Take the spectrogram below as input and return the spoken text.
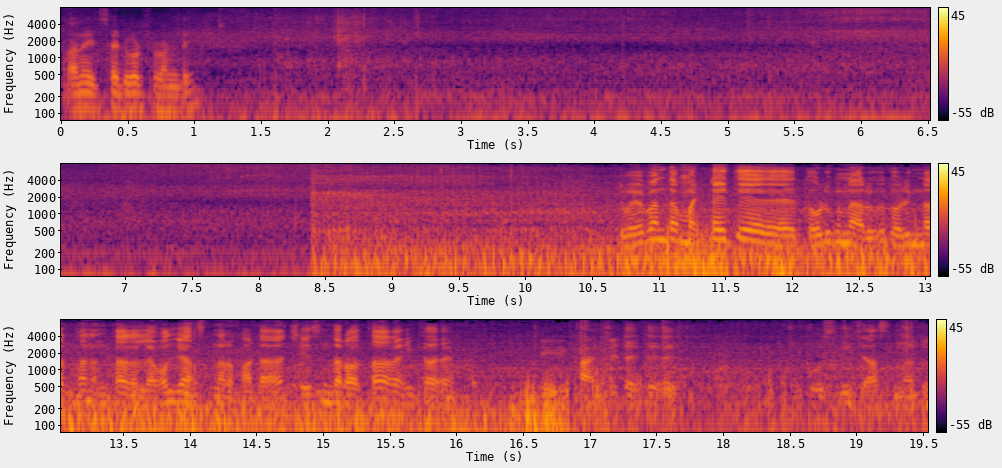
అలానే ఇటు సైడ్ కూడా చూడండి. అంతా మట్టి అయితే తోడుకున్నారు. తోడిన తర్వాత అంతా లెవెల్ చేస్తున్నారు అన్నమాట చేసిన తర్వాత ఇంకా కాంక్రీట్ అయితే పోసి చేస్తున్నారు.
